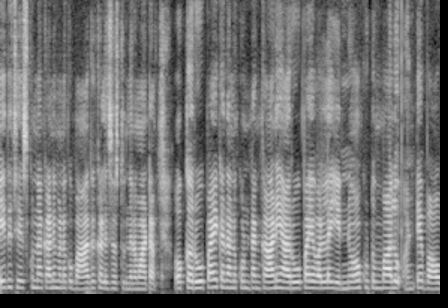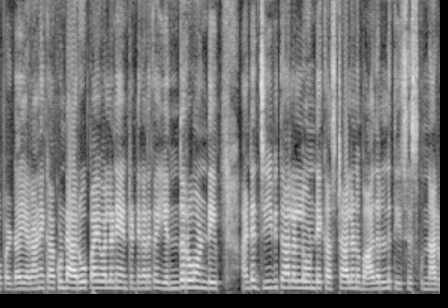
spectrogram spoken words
ఏది చేసుకున్నా కానీ మనకు బాగా కలిసి వస్తుంది అనమాట ఒక్క రూపాయి కదా అనుకుంటాం కానీ ఆ రూపాయి వల్ల ఎన్నో కుటుంబాలు అంటే బాగుపడ్డాయి. అలానే కాకుండా ఆ రూపాయి వల్లనే ఏంటంటే కనుక ఎందరో అండి అంటే జీవితాలలో ఉండే కష్టాలను బాధలను తీసేసుకున్నారు.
